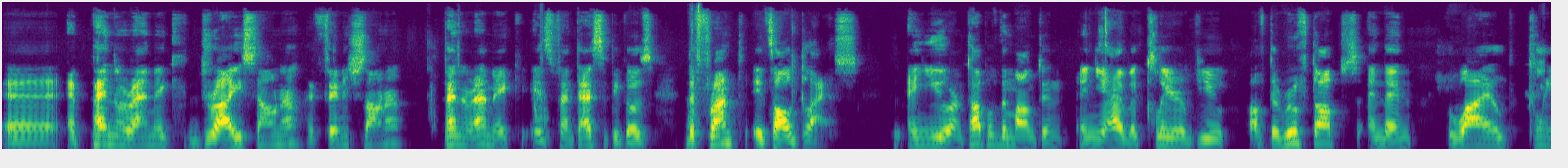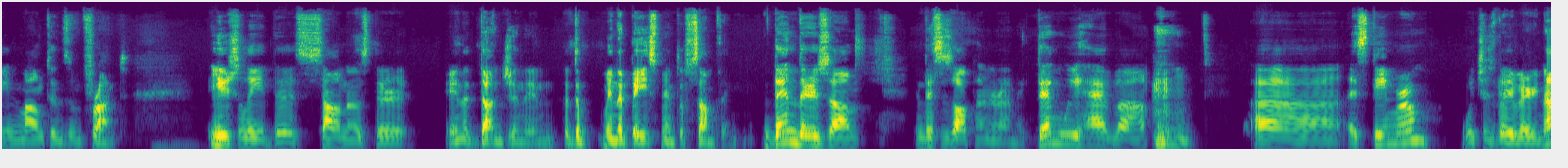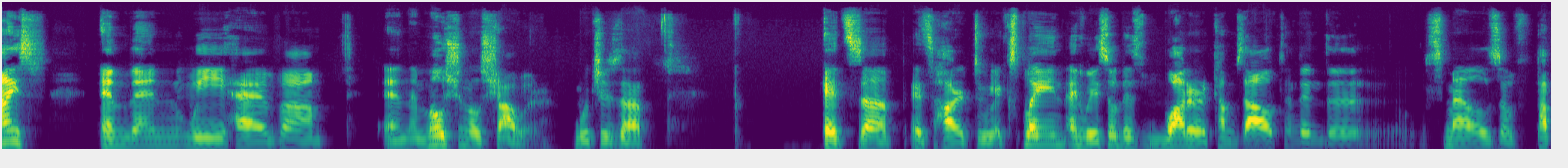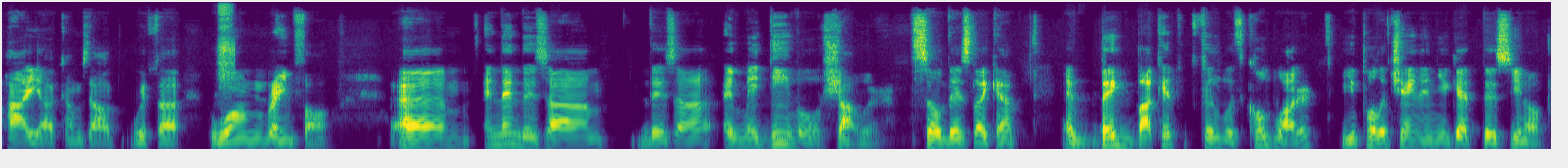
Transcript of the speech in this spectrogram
a, a panoramic dry sauna, a Finnish sauna. Panoramic is fantastic because the front it's all glass, and you are on top of the mountain, and you have a clear view of the rooftops, and then wild, clean mountains in front. Usually, the saunas they're in a dungeon in the in a basement of something. Then there's um, and this is all panoramic. Then we have uh, uh, a steam room, which is very very nice, and then we have um, an emotional shower, which is uh, it's uh, it's hard to explain. Anyway, so this water comes out, and then the smells of papaya comes out with a warm rainfall. Um, and then there's um, there's a, a medieval shower. So there's like a a big bucket filled with cold water. You pull a chain and you get this, you know,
